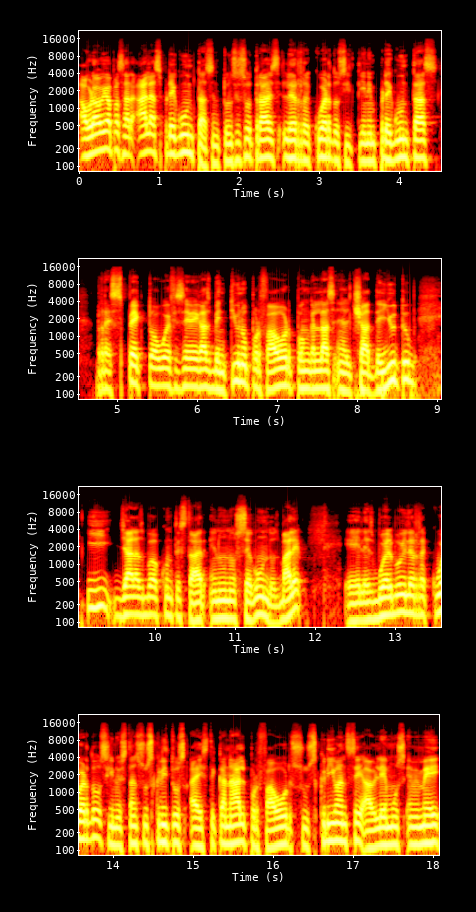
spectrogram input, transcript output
ahora voy a pasar a las preguntas. Entonces otra vez les recuerdo, si tienen preguntas respecto a UFC Vegas 21, por favor pónganlas en el chat de YouTube y ya las voy a contestar en unos segundos, ¿vale? les vuelvo y les recuerdo, si no están suscritos a este canal, por favor suscríbanse, hablemos MMA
